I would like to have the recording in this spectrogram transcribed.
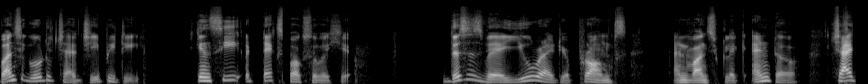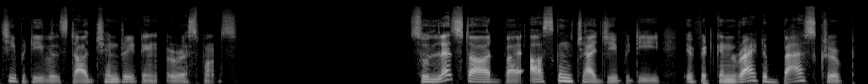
Once you go to ChatGPT, you can see a text box over here. This is where you write your prompts and once you click enter, ChatGPT will start generating a response. So let's start by asking ChatGPT if it can write a bash script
